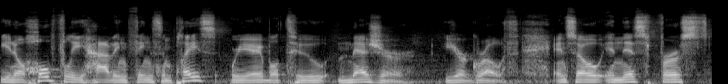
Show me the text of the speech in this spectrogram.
you know hopefully having things in place where you're able to measure your growth. And so in this first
